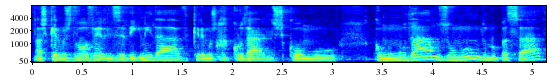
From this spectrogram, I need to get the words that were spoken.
Nós queremos devolver-lhes a dignidade, queremos recordar-lhes como, como mudámos o mundo no passado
